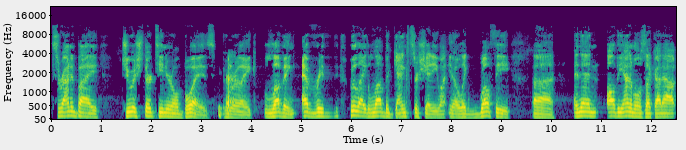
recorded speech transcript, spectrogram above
surrounded by Jewish 13 year old boys who are like loving every, who like love the gangster shit he want, you know, like wealthy. Uh, and then all the animals that got out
